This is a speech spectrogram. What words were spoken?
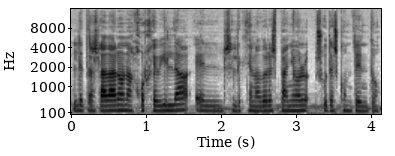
le trasladaron a Jorge Vilda, el seleccionador español, su descontento.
